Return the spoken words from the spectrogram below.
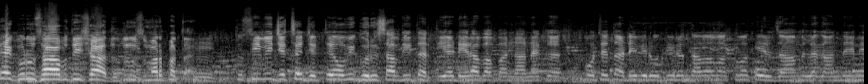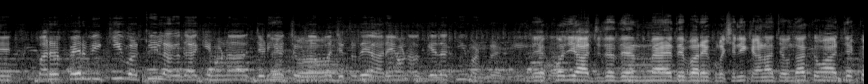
ਇਹ ਗੁਰੂ ਸਾਹਿਬ ਦੀ ਸ਼ਹਾਦਤ ਨੂੰ ਸਮਰਪਿਤ ਹੈ। ਤੁਸੀਂ ਵੀ ਜਿੱਥੇ ਜਿੱਤੇ ਉਹ ਵੀ ਗੁਰੂ ਸਾਹਿਬ ਦੀ ਧਰਤੀ ਹੈ ਡੇਰਾ ਬਾਬਾ ਨਾਨਕ। ਉੱਥੇ ਤੁਹਾਡੇ ਵਿਰੋਧੀ ਰੰਦਾਵਾ ਵੱਖ-ਵੱਖ ਇਲਜ਼ਾਮ ਲਗਾਉਂਦੇ ਨੇ। ਪਰ ਫਿਰ ਵੀ ਕੀ ਕੀ ਲੱਗਦਾ ਕਿ ਹੁਣ ਜਿਹੜੀਆਂ ਚੋਣਾਂ ਆਪਾਂ ਜਿੱਤਦੇ ਆ ਰਹੇ ਹੁਣ ਅੱਗੇ ਦਾ ਕੀ ਬਣ ਰਿਹਾ ਦੇਖੋ ਜੀ ਅੱਜ ਦੇ ਦਿਨ ਮੈਂ ਇਹਦੇ ਬਾਰੇ ਕੁਝ ਨਹੀਂ ਕਹਿਣਾ ਚਾਹੁੰਦਾ ਕਿਉਂ ਅੱਜ ਇੱਕ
